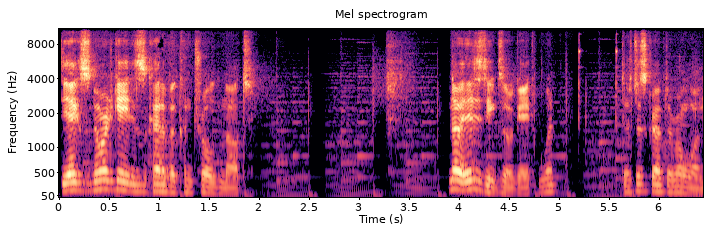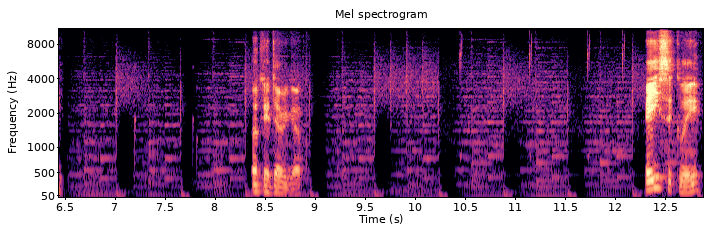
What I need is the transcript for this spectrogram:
The XNOR gate is kind of a controlled NOT. No, it is the XOR gate. What? I just grab the wrong one? Okay, there we go. Basically,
